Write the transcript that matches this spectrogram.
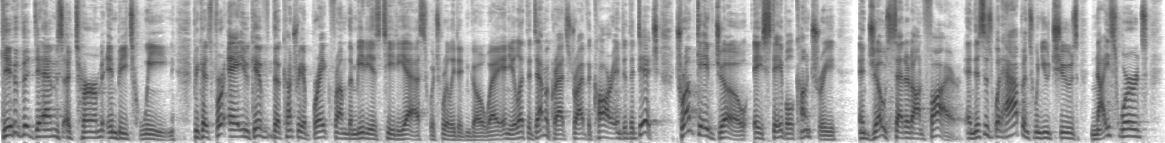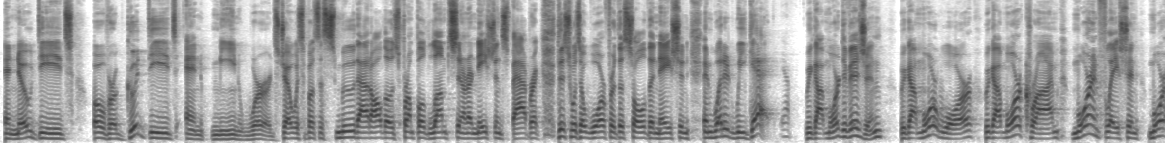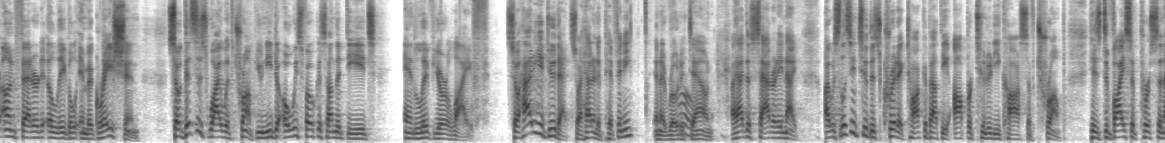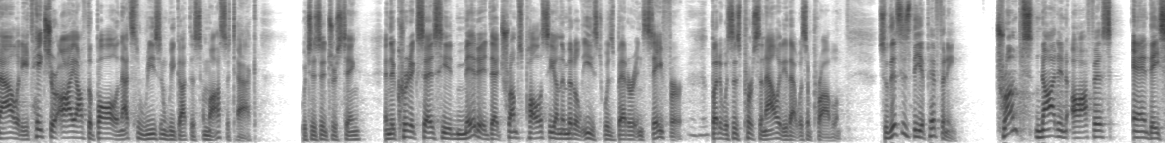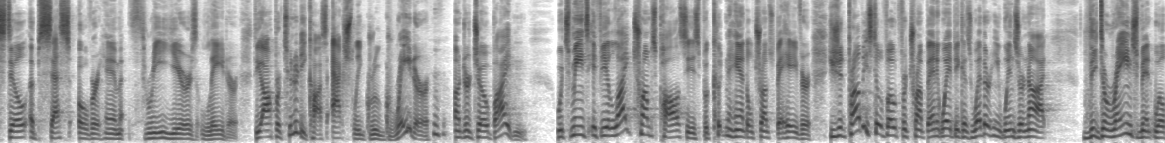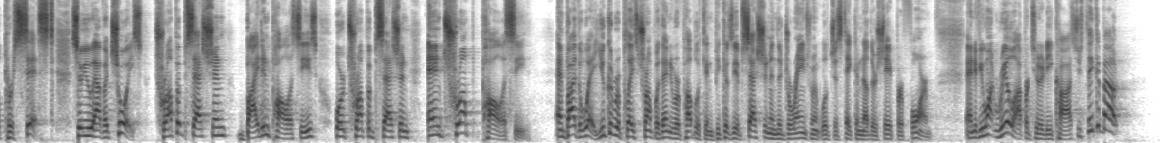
give the Dems a term in between. Because for A, you give the country a break from the media's TDS, which really didn't go away, and you let the Democrats drive the car into the ditch. Trump gave Joe a stable country, and Joe set it on fire. And this is what happens when you choose nice words and no deeds over good deeds and mean words. Joe was supposed to smooth out all those frumpled lumps in our nation's fabric. This was a war for the soul of the nation. And what did we get? Yep. We got more division. We got more war. We got more crime, more inflation, more unfettered illegal immigration. So, this is why with Trump, you need to always focus on the deeds and live your life. So, how do you do that? So, I had an epiphany and I wrote oh. it down. I had this Saturday night. I was listening to this critic talk about the opportunity cost of Trump, his divisive personality takes your eye off the ball, and that's the reason we got this Hamas attack, which is interesting. And the critic says he admitted that Trump's policy on the Middle East was better and safer, mm-hmm. but it was his personality that was a problem. So this is the epiphany. Trump's not in office and they still obsess over him three years later. The opportunity cost actually grew greater under Joe Biden, which means if you like Trump's policies but couldn't handle Trump's behavior, you should probably still vote for Trump anyway, because whether he wins or not, the derangement will persist. So you have a choice Trump obsession, Biden policies, or Trump obsession and Trump policy. And by the way, you could replace Trump with any Republican because the obsession and the derangement will just take another shape or form. And if you want real opportunity costs, you think about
